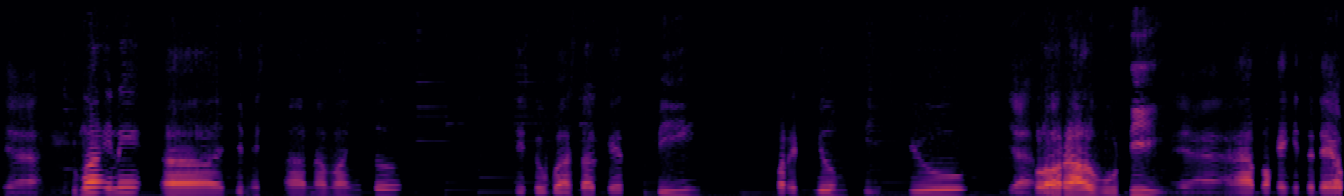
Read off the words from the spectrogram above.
ya Hmm. cuma ini eh, jenis eh, namanya tuh tisu basah Gatsby perfume tisu ya floral woody ya nah pokoknya gitu deh ya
